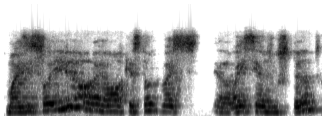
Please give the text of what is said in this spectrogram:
Mas isso aí é uma questão que vai, ela vai se ajustando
